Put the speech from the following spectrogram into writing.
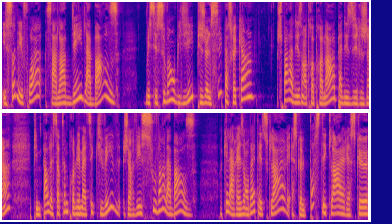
Et ça, des fois, ça a l'air bien de la base, mais c'est souvent oublié. Puis je le sais parce que quand je parle à des entrepreneurs, puis à des dirigeants, puis ils me parlent de certaines problématiques qu'ils vivent, je reviens souvent à la base. OK, la raison d'être est claire? Est-ce que le poste est clair? Est-ce que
